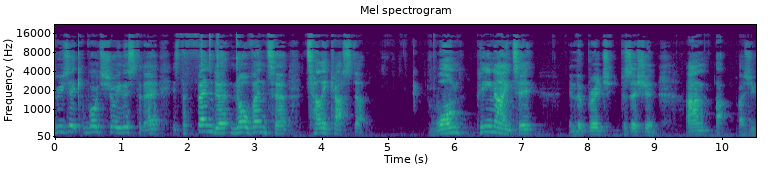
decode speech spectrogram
Music. I'm going to show you this today. It's the Fender Noventa Telecaster. One P90 in the bridge position. And uh, as you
